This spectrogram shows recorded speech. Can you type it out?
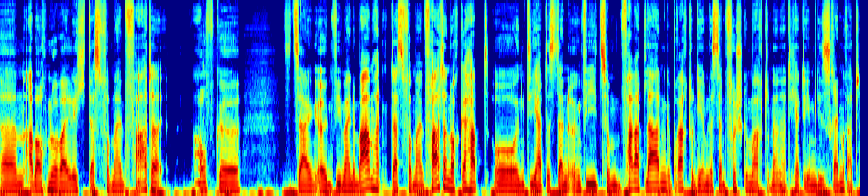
Ähm, aber auch nur, weil ich das von meinem Vater aufge. Sozusagen irgendwie, meine Mom hat das von meinem Vater noch gehabt und die hat das dann irgendwie zum Fahrradladen gebracht und die haben das dann frisch gemacht und dann hatte ich halt eben dieses Rennrad.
